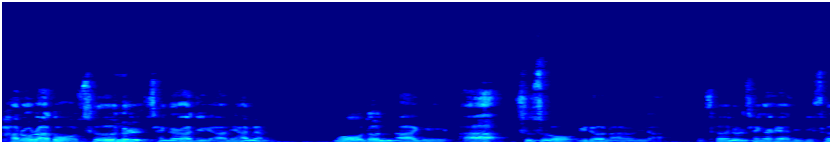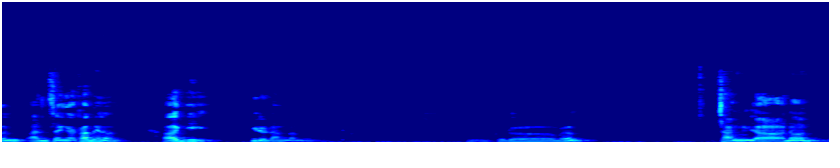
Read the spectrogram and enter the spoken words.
하루라도 선을 생각하지 아니하면 모든 악이 다 스스로 일어나느니라. 선을 생각해야 되지 선 안 생각하면 악이 일어난다는 겁니다. 음, 그러면 장자는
